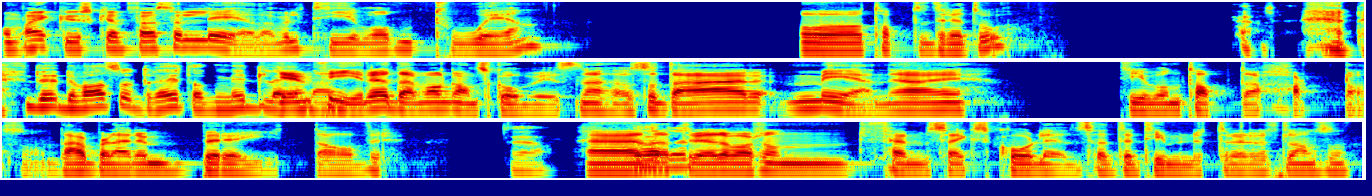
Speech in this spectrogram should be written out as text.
Om jeg ikke husker helt feil, så leda vel T1 2-1 og tapte 3-2. Det, det var så drøyt at Game 4, den var ganske overbevisende. Altså, der mener jeg T1 tapte hardt, altså. Der ble de brøyta over. Ja. Eh, Det der det- tror jeg det var sånn 5-6 K ledelse etter 10 minutter, eller et eller annet sånt.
